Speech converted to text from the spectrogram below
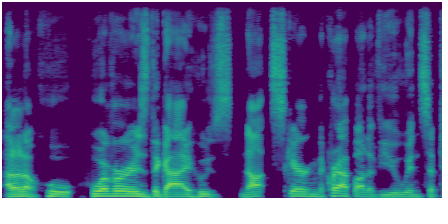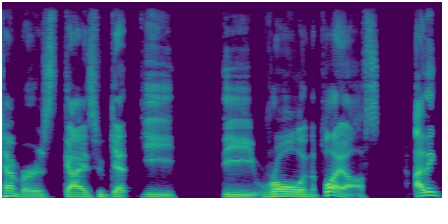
I don't know, who whoever is the guy who's not scaring the crap out of you in September is guys who get the the role in the playoffs. I think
